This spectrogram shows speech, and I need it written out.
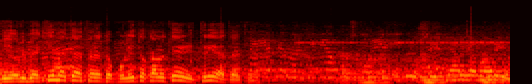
Η Ολυμπιακή μετέφερε το πουλί το καλοκαίρι, τρία τέτοια. 29 Ιανουαρίου.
